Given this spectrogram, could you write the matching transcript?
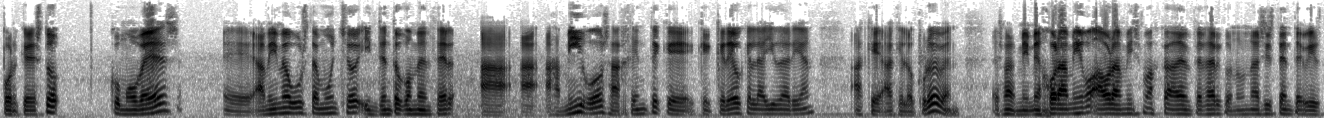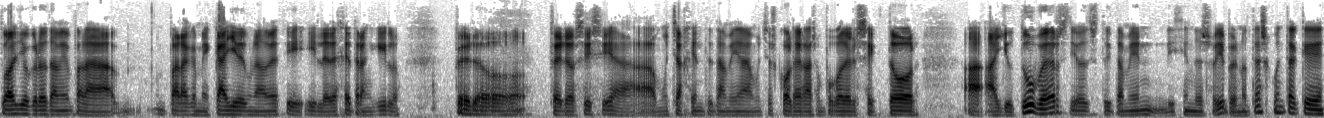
porque esto, como ves, eh, a mí me gusta mucho, intento convencer a, amigos, a gente que, creo que le ayudarían a que, a que lo prueben. Es más, mi mejor amigo ahora mismo acaba de empezar con un asistente virtual, yo creo también para, para que me calle de una vez y, le deje tranquilo. Pero, pero sí, sí, a, mucha gente también, a muchos colegas un poco del sector, a, youtubers, yo estoy también diciendo eso, oye, pero ¿no te das cuenta que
